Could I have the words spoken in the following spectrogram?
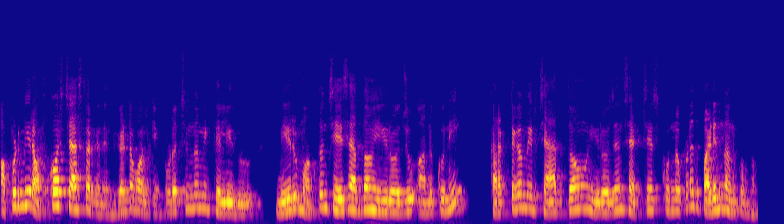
అప్పుడు మీరు అఫ్ కోర్స్ చేస్తారు కదా. ఎందుకంటే వాళ్ళకి ఎప్పుడు వచ్చిందో మీకు తెలీదు. మీరు మొత్తం చేసేద్దాం ఈ రోజు అనుకుని కరెక్ట్గా మీరు చేద్దాం ఈ రోజు అని సెట్ చేసుకున్నప్పుడు అది పడింది అనుకుందాం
